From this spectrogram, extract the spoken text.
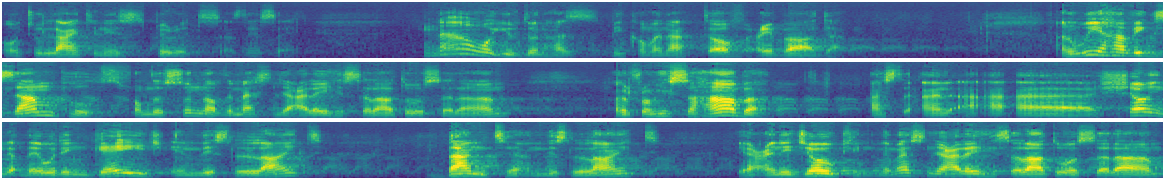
or to lighten his spirits, as they say. Now what you've done has become an act of ibadah. And we have examples from the Sunnah of the Messenger alayhi salatu wasalam, and from his Sahaba, as uh, uh, uh, showing that they would engage in this light banter and this light يعني joking. The Messenger alayhi salatu wasalam,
